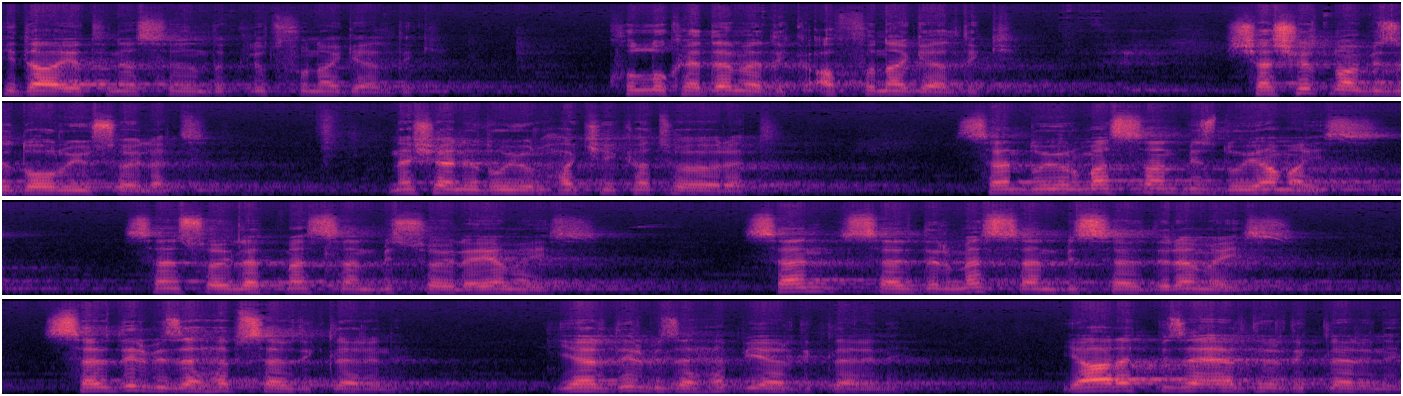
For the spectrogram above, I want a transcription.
Hidayetine sığındık, lütfuna geldik. Kulluk edemedik, affına geldik. Şaşırtma bizi, doğruyu söylet. Neşeni duyur, hakikati öğret. Sen duyurmazsan biz duyamayız. Sen söyletmezsen biz söyleyemeyiz. Sen sevdirmezsen biz sevdiremeyiz. Sevdir bize hep sevdiklerini. Yerdir bize hep yerdiklerini. Yar et bize erdirdiklerini.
